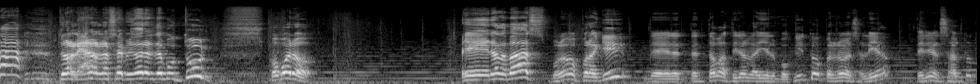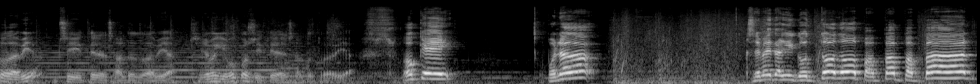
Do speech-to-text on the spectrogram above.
¡Trolearon los servidores de Muntun! Pues bueno, eh, nada más, volvemos por aquí. Le intentaba tirar ahí el boquito Pero no le salía, ¿tenía el salto todavía? Sí, tiene el salto todavía. Si no me equivoco, sí, tiene el salto todavía. Ok. Pues nada. Se mete aquí con todo, pam, pam, pam, pam.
